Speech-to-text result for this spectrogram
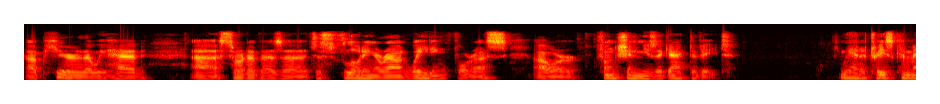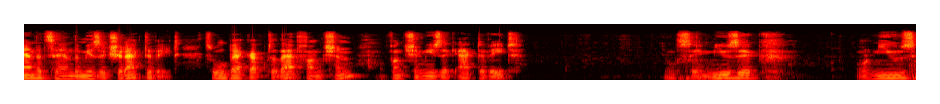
up here that we had uh, sort of as a just floating around waiting for us, our function music activate. We had a trace command that said the music should activate. So we'll back up to that function, function music activate. We'll say music or muse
